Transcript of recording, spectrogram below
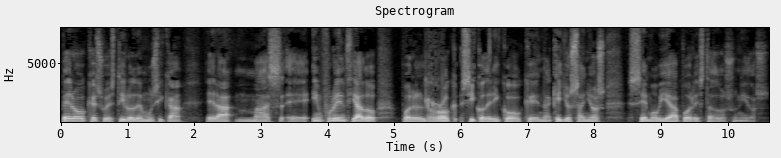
pero que su estilo de música era más eh, influenciado por el rock psicodélico que en aquellos años se movía por Estados Unidos.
